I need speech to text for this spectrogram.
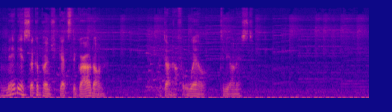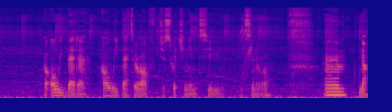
maybe a Sucker Punch gets the Groudon. I don't know if it will, to be honest. Or are we better? Are we better off just switching into Incineroar? Um, no.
